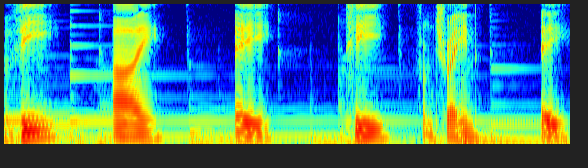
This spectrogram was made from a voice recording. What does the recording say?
V I A T from train A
